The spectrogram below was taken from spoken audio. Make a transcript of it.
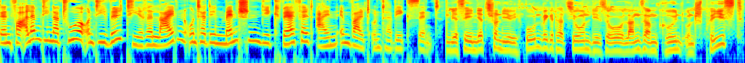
denn vor allem die Natur und die Wildtiere leiden unter den Menschen, die querfeldein im Wald unterwegs sind. Wir sehen jetzt schon die Bodenvegetation, die so langsam grünt und sprießt.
